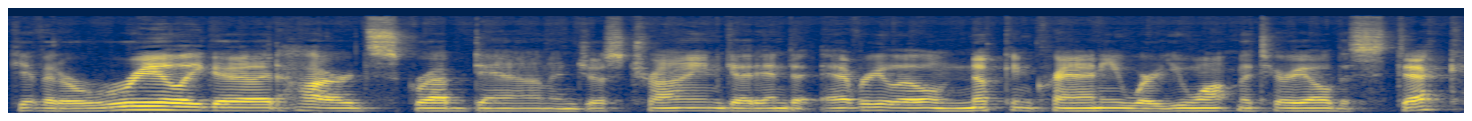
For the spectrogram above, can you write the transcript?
give it a really good hard scrub down and just try and get into every little nook and cranny where you want material to stick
